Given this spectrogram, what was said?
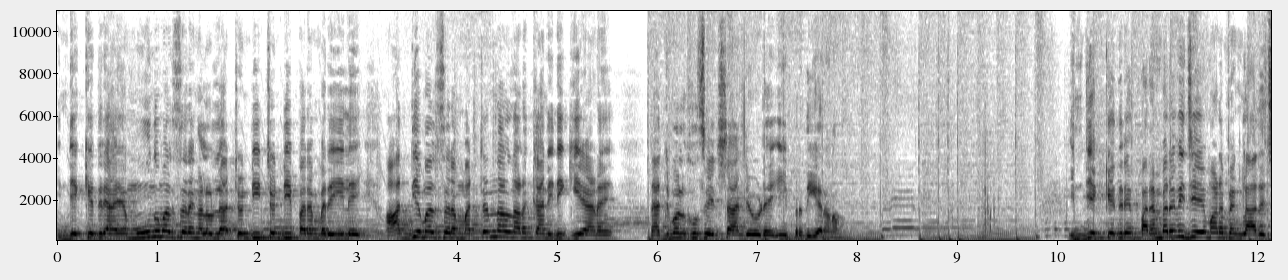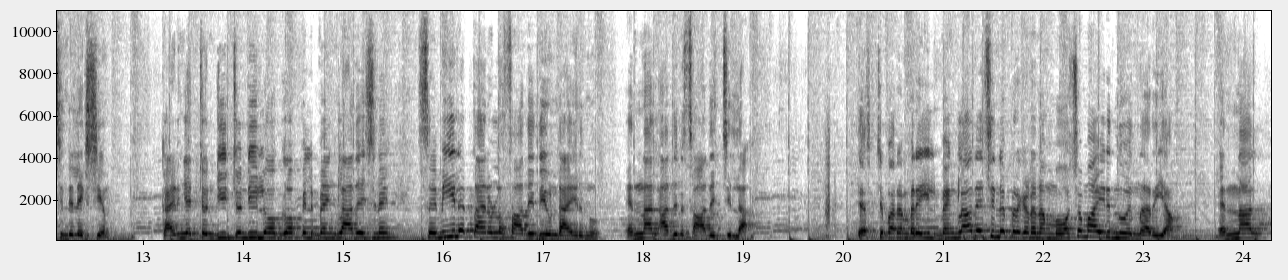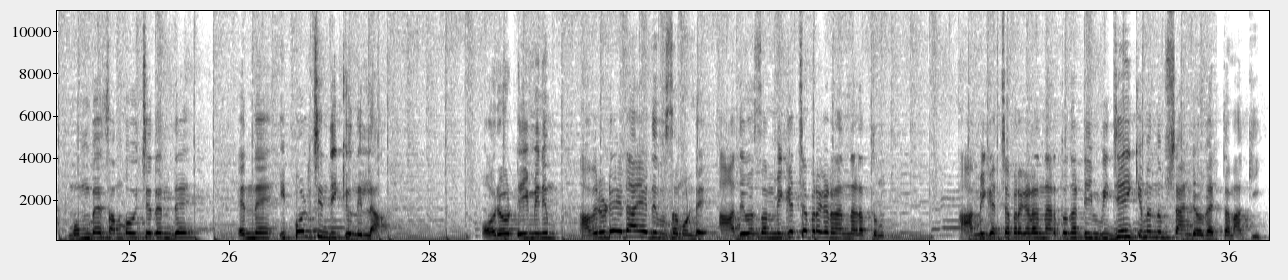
ഇന്ത്യക്കെതിരായ മൂന്ന് മത്സരങ്ങളുള്ള ട്വന്റി ട്വന്റി പരമ്പരയിലെ ആദ്യ മത്സരം മറ്റന്നാൾ നടക്കാനിരിക്കെയാണ് നജ്മൽ ഹുസൈൻ ഷാൻഡോയുടെ ഈ പ്രതികരണം. ഇന്ത്യക്കെതിരെ പരമ്പര വിജയമാണ് ബംഗ്ലാദേശിന്റെ ലക്ഷ്യം. കഴിഞ്ഞ ട്വന്റി ട്വന്റി ലോകകപ്പിൽ ബംഗ്ലാദേശിന് സെമിയിലെത്താനുള്ള സാധ്യതയുണ്ടായിരുന്നു. എന്നാൽ അതിന് സാധിച്ചില്ല. ടെസ്റ്റ് പരമ്പരയിൽ ബംഗ്ലാദേശിന്റെ പ്രകടനം മോശമായിരുന്നു എന്നറിയാം. എന്നാൽ മുമ്പ് സംഭവിച്ചതെന്ത് എന്ന് ഇപ്പോൾ ചിന്തിക്കുന്നില്ല. ഓരോ ടീമിനും അവരുടേതായ ദിവസമുണ്ട്. ആ ദിവസം മികച്ച പ്രകടനം നടത്തും. ആ മികച്ച പ്രകടനം നടത്തുന്ന ടീം വിജയിക്കുമെന്നും ഷാൻഡോ വ്യക്തമാക്കി.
